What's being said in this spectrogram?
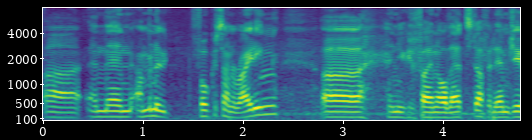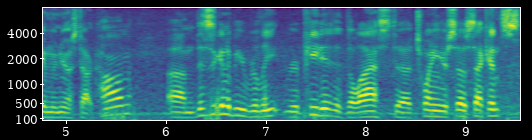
Uh, and then I'm going to focus on writing, uh, and you can find all that stuff at mjmunoz.com. Um, this is going to be re- repeated at the last uh, 20 or so seconds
